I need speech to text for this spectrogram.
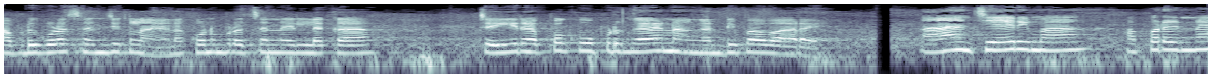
அப்படி கூட செஞ்சுக்கலாம் எனக்கு ஒன்றும் பிரச்சனை இல்லைக்கா. செய்கிறப்ப கூப்பிடுங்க நான் கண்டிப்பாக வரேன். ஆ சரிம்மா. அப்புறம் என்ன?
